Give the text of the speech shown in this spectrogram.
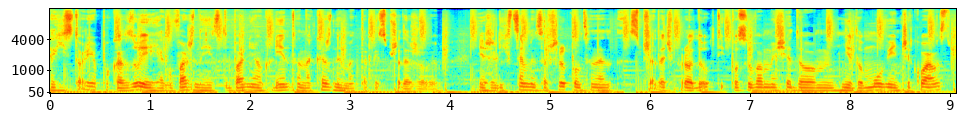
Ta historia pokazuje, jak ważne jest dbanie o klienta na każdym etapie sprzedażowym. Jeżeli chcemy za wszelką cenę sprzedać produkt i posuwamy się do niedomówień czy kłamstw,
